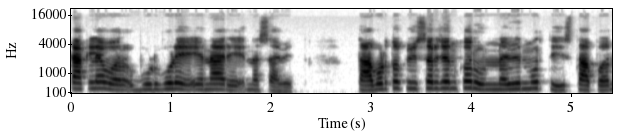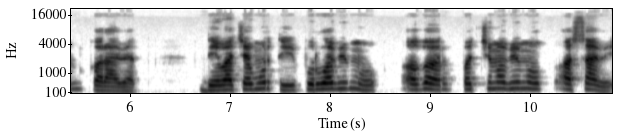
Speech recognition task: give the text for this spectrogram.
टाकल्यावर बुडबुडे येणारे नसावेत. ताबडतोब विसर्जन करून नवीन मूर्ती स्थापन कराव्यात. देवाच्या मूर्ती पूर्वाभिमुख अगर पश्चिमाभिमुख असावे.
